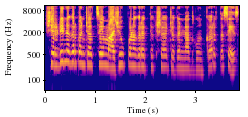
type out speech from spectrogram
शिर्डी नगरपंचायतचे माजी उपनगराध्यक्ष जगन्नाथ गोंदकर तसेच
